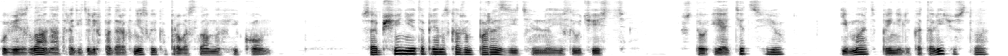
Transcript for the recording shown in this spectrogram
увезла она от родителей в подарок несколько православных икон. Сообщение это, прямо скажем, поразительно, если учесть, что и отец ее, и мать приняли католичество,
